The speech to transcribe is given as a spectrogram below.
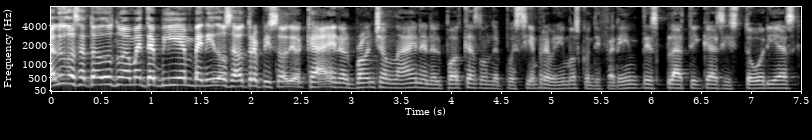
Saludos a todos nuevamente, bienvenidos a otro episodio acá en el Brunch Online, en el podcast donde pues siempre venimos con diferentes pláticas, historias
